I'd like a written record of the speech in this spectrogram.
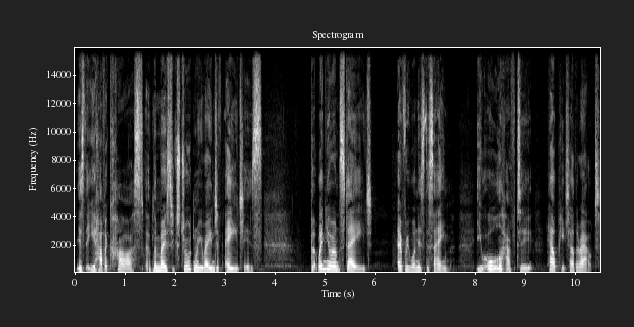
is that you have a cast of the most extraordinary range of ages. But when you're on stage, everyone is the same. You all have to help each other out.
